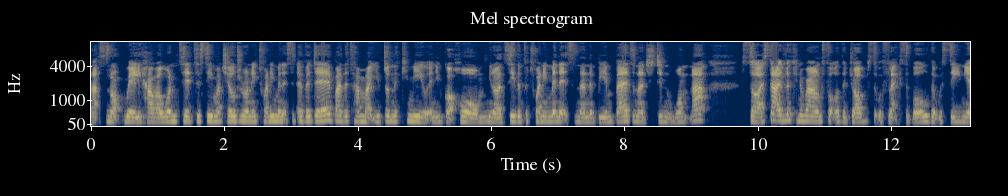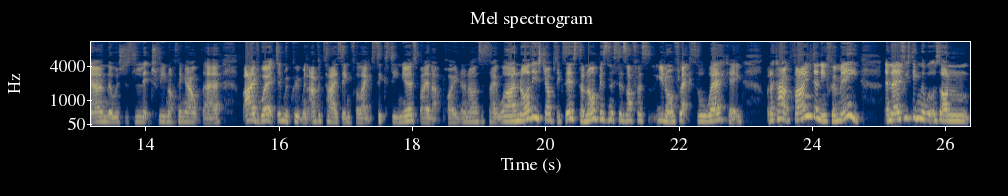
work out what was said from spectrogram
that's not really how I wanted to see my children only 20 minutes of a day. By the time that you've done the commute and you've got home, you know, I'd see them for 20 minutes and then they'd be in bed and I just didn't want that. So I started looking around for other jobs that were flexible, that were senior, and there was just literally nothing out there. I'd worked in recruitment advertising for like 16 years by that point, and I was just like, well, I know these jobs exist. I know businesses offer, you know, flexible working, but I can't find any for me and everything that was on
